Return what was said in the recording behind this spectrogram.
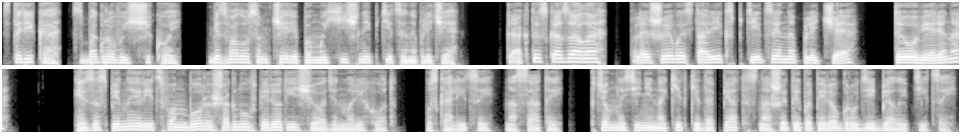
старика с багровой щекой, безволосым черепом и хищной птицей на плече». «Как ты сказала? Плешивый старик с птицей на плече? Ты уверена?» Из-за спины Риц фон Бора шагнул вперед еще один мореход, узколицый, носатый, в темно-синей накидке до пят с нашитой поперек груди белой птицей.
